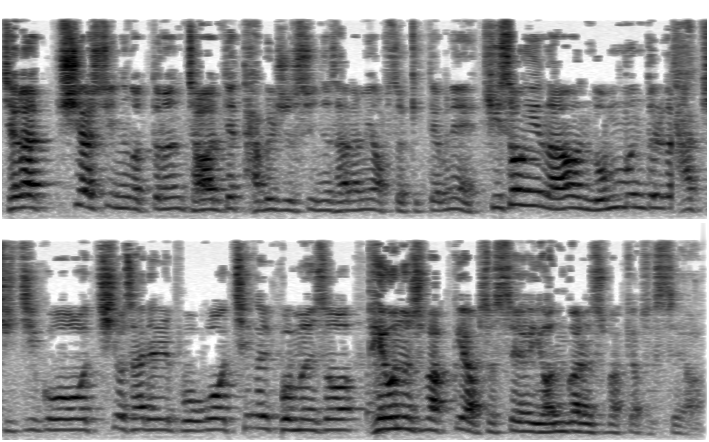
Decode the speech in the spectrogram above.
제가 취할 수 있는 것들은 저한테 답을 줄 수 있는 사람이 없었기 때문에 기성에 나온 논문들 다 뒤지고 치료 사례를 보고 책을 보면서 배우는 수밖에 없었어요. 연구하는 수밖에 없었어요.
